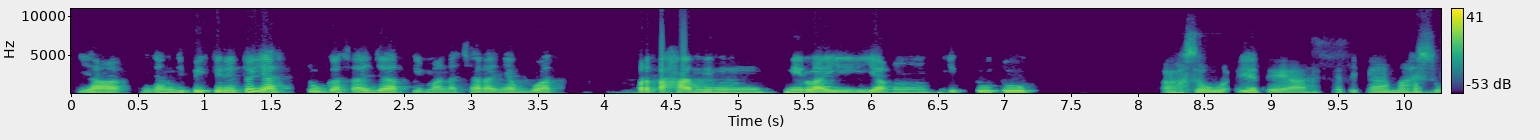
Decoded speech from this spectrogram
Ya yang dipikirin itu ya tugas aja gimana caranya buat pertahanin nilai yang itu tuh. Langsung itu ya ketika masuk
